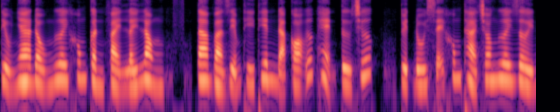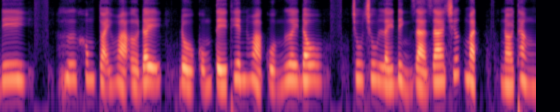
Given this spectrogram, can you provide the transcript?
tiểu nha đầu ngươi không cần phải lấy lòng, ta và Diễm Thí Thiên đã có ước hẹn từ trước, tuyệt đối sẽ không thả cho ngươi rời đi. Hư không toại hỏa ở đây, đồ cúng tế thiên hỏa của ngươi đâu. Chu Chu lấy đỉnh giả ra trước mặt, nói thẳng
